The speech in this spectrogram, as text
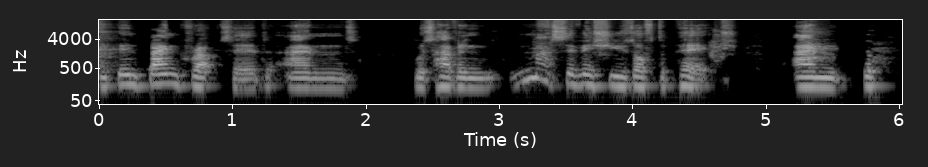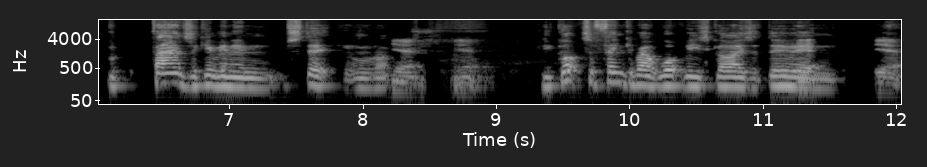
He'd been bankrupted and was having massive issues off the pitch, and the, fans are giving him stick. Yeah, yeah. You got to think about what these guys are doing. Yeah. yeah.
